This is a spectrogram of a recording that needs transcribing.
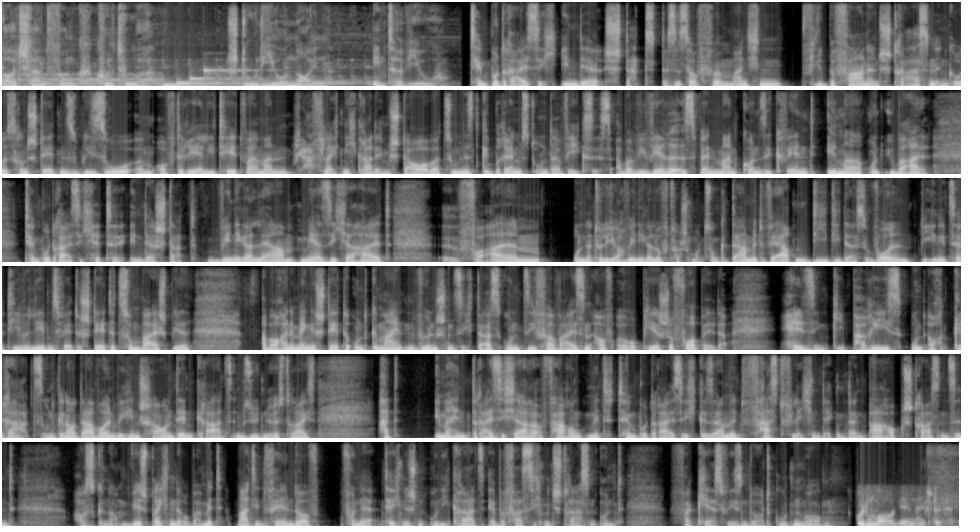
Deutschlandfunk Kultur Studio 9 Interview Tempo 30 in der Stadt. Das ist auf äh, manchen viel befahrenen Straßen in größeren Städten sowieso ähm, oft Realität, weil man ja vielleicht nicht gerade im Stau, aber zumindest gebremst unterwegs ist. Aber wie wäre es, wenn man konsequent immer und überall Tempo 30 hätte in der Stadt? Weniger Lärm, mehr Sicherheit, äh, vor allem und natürlich auch weniger Luftverschmutzung. Damit werben die, die das wollen, die Initiative Lebenswerte Städte zum Beispiel, aber auch eine Menge Städte und Gemeinden wünschen sich das und sie verweisen auf europäische Vorbilder. Helsinki, Paris und auch Graz. Und genau da wollen wir hinschauen, denn Graz im Süden Österreichs hat immerhin 30 Jahre Erfahrung mit Tempo 30 gesammelt, fast flächendeckend. Ein paar Hauptstraßen sind ausgenommen. Wir sprechen darüber mit Martin Fellendorf von der Technischen Uni Graz. Er befasst sich mit Straßen und Verkehrswesen dort. Guten Morgen. Guten Morgen, Herr Stöckel.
